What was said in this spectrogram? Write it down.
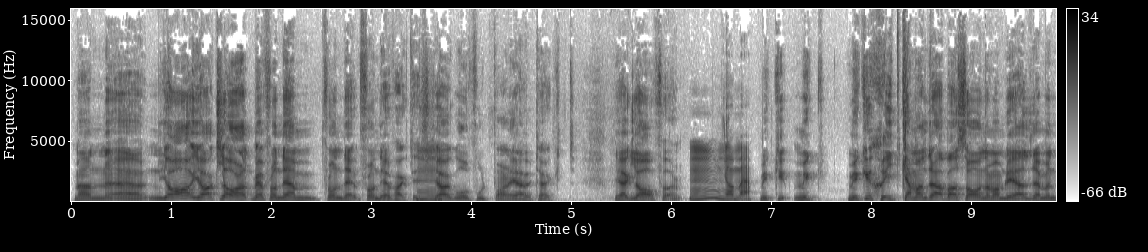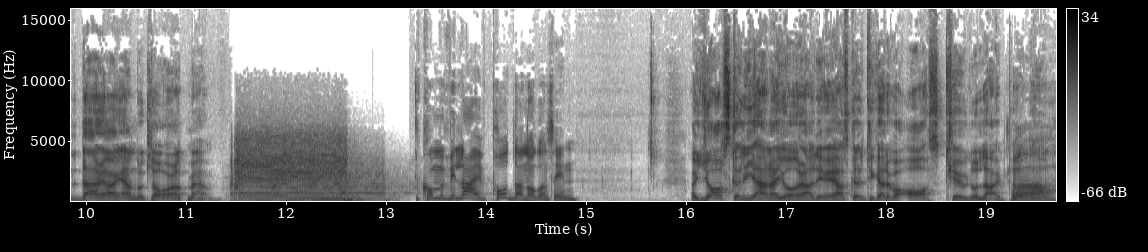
men eh, ja, jag har klarat mig från, den, från, det, från det faktiskt. Jag går fortfarande jävligt högt. Det är jag glad för. Mm, jag med. Mycket, mycket, mycket skit kan man drabbas av när man blir äldre, men det där har jag ändå klarat med. Kommer vi livepodda någonsin? Ja, Jag skulle gärna göra det. Jag skulle tycka det var askul att livepodda.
